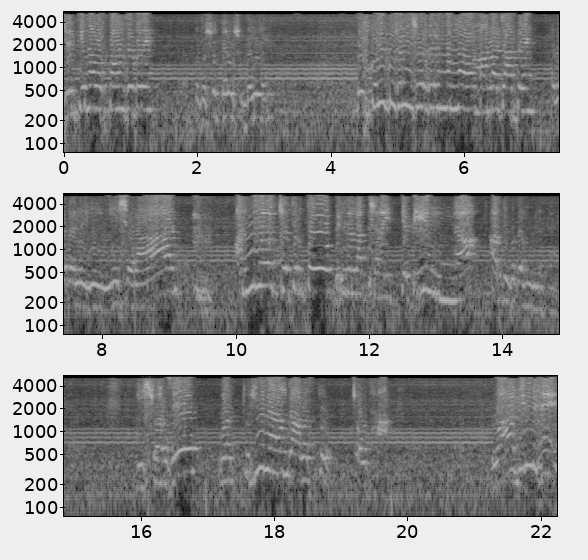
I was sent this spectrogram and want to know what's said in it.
जिन तीन अवस्थाओं से बने वो तो शुद्ध है वो शुद्ध ही है। उसको भी कुछ ईश्वर का मानना चाहते हैं। अगर नहीं ईश्वरार अन्य चतुर्थो भिन्न लक्षण इत्यपि न अभिगम मिलता है। ईश्वर से वह तुरीय नाम का वस्तु चौथा। वह भिन्न है,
